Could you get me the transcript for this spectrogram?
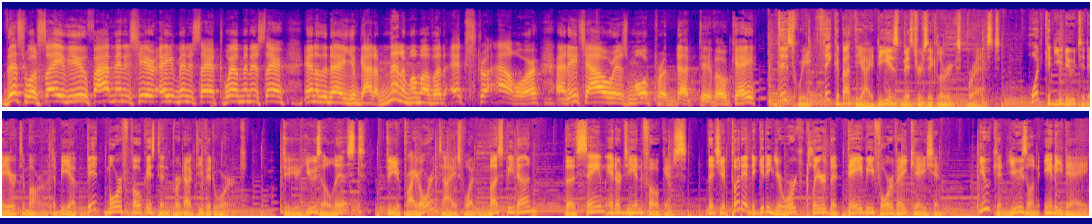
This will save you five minutes here, eight minutes there, 12 minutes there. End of the day, you've got a minimum of an extra hour, and each hour is more productive, okay? This week, think about the ideas Mr. Ziglar expressed. What can you do today or tomorrow to be a bit more focused and productive at work? Do you use a list? Do you prioritize what must be done? The same energy and focus that you put into getting your work cleared the day before vacation. You can use on any day.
